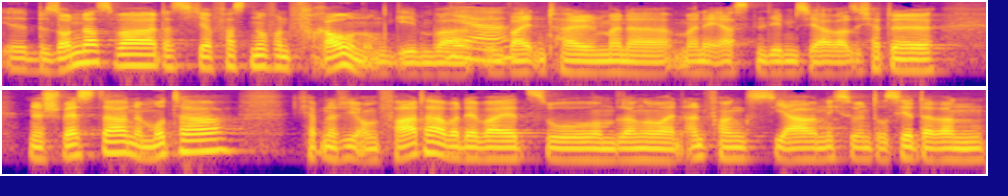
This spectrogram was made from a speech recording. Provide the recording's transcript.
äh, besonders war, dass ich ja fast nur von Frauen umgeben war Ja. in weiten Teilen meiner, meiner ersten Lebensjahre. Also ich hatte eine Schwester, eine Mutter, ich habe natürlich auch einen Vater, aber der war jetzt so, sagen wir mal, in Anfangsjahren nicht so interessiert daran,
